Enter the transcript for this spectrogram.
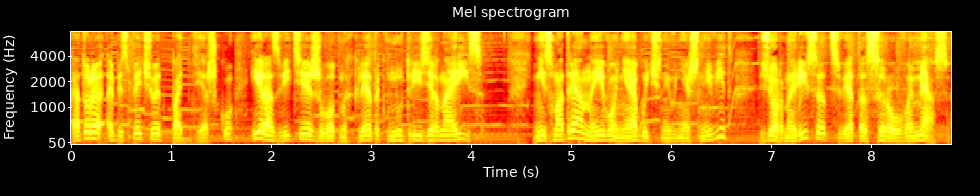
которая обеспечивает поддержку и развитие животных клеток внутри зерна риса. Несмотря на его необычный внешний вид, зерна риса цвета сырого мяса,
